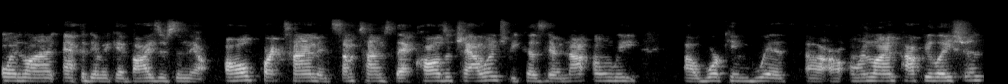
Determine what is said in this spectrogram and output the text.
online academic advisors and they're all part-time and sometimes that causes a challenge because they're not only uh, working with uh, our online population,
